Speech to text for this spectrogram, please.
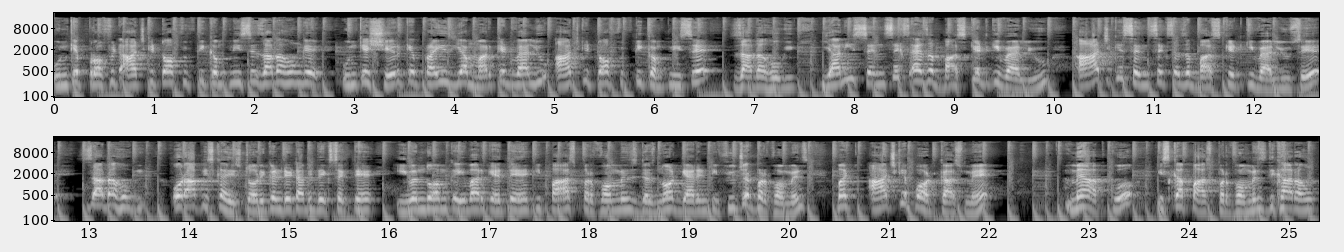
उनके प्रॉफिट आज की टॉप 50 कंपनी से ज़्यादा होंगे, उनके शेयर के प्राइस या मार्केट वैल्यू आज की टॉप 50 कंपनी से ज़्यादा होगी। यानी सेंसेक्स एज अ बास्केट की वैल्यू आज के सेंसेक्स एज अ बास्केट की वैल्यू से ज़्यादा होगी। और आप इसका हिस्टोरिकल डेटा भी देख सकते हैं। इवन दो हम कई बार कहते हैं कि past performance does not guarantee future performance but आज के पॉडकास्ट में मैं आपको इसका पास परफॉर्मेंस दिखा रहा हूँ।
